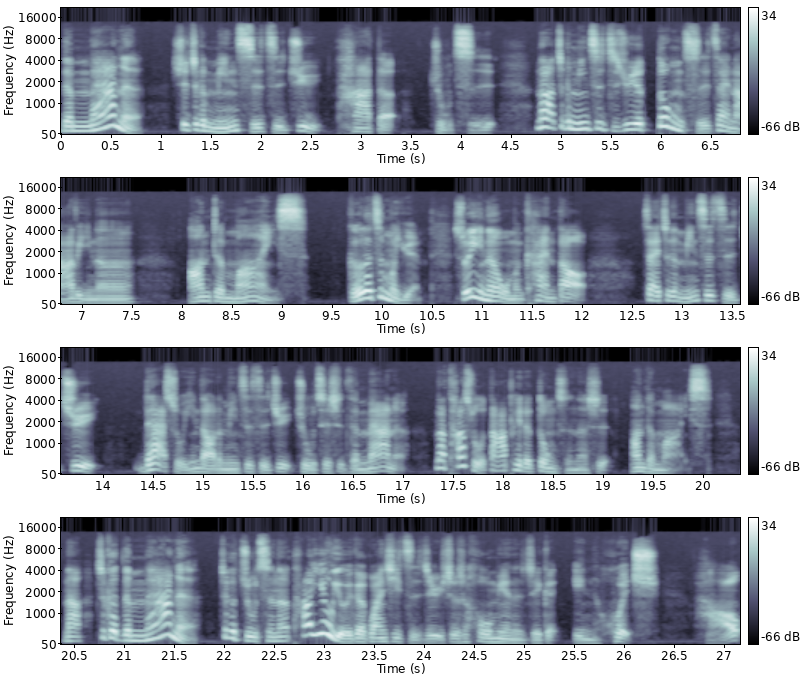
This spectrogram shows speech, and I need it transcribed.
The manner 是这个名词子句它的主词。那这个名词子句的动词在哪里呢？Undermines，隔了这么远，所以呢，我们看到在这个名词子句 that 所引导的名词子句，主词是 the manner，那它所搭配的动词呢是 undermines。那这个 the manner 这个主词呢，它又有一个关系子句，就是后面的这个 in which。好，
